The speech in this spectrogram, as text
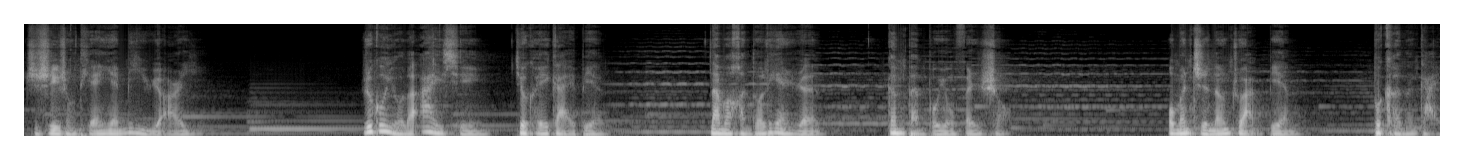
只是一种甜言蜜语而已。如果有了爱情就可以改变，那么很多恋人根本不用分手。我们只能转变，不可能改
